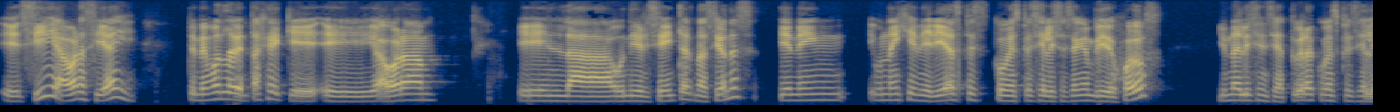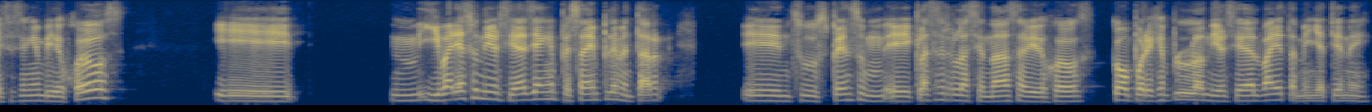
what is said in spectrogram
Eh, sí, ahora sí hay. Tenemos la ventaja de que eh, ahora en la Universidad de Internaciones tienen una ingeniería con especialización en videojuegos y una licenciatura con especialización en videojuegos. Y Mm, y varias universidades ya han empezado a implementar en sus pensum eh, clases relacionadas a videojuegos, como por ejemplo la Universidad del Valle también ya tiene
